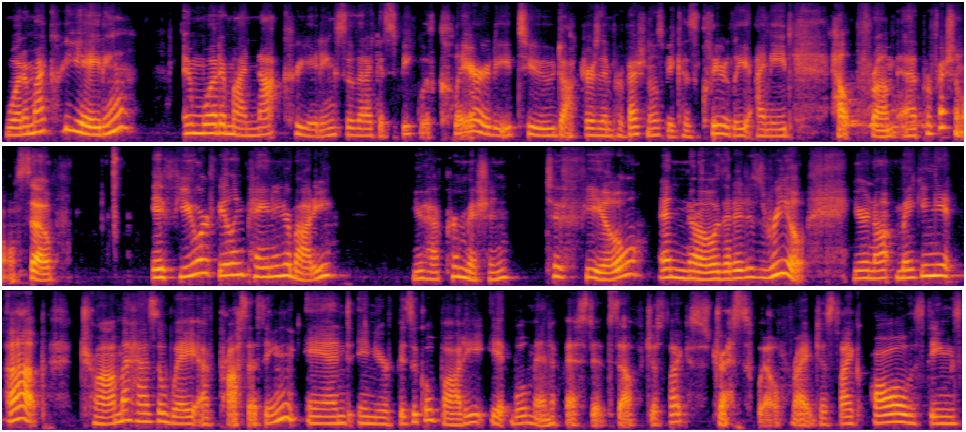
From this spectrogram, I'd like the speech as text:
what am I creating? And what am I not creating so that I could speak with clarity to doctors and professionals because clearly I need help from a professional. So, if you are feeling pain in your body, you have permission to feel and know that it is real. You're not making it up. Trauma has a way of processing, and in your physical body, it will manifest itself just like stress will, right? Just like all the things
